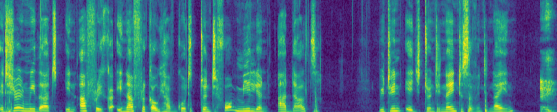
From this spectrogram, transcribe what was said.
it's showing me that in Africa, in Africa we have got 24 million adults between age 29 to 79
